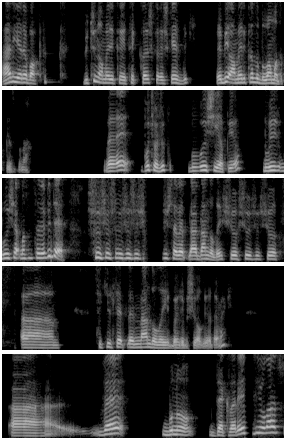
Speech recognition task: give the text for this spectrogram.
her yere baktık. Bütün Amerika'yı tek karış karış gezdik ve bir Amerikalı bulamadık biz buna. Ve bu çocuk bu işi yapıyor. Bu, bu iş yapmasının sebebi de şu şu şu şu şu şu sebeplerden dolayı şu şu şu şu e, skill setlerinden dolayı böyle bir şey oluyor demek. E, ve bunu deklare ediyorlar.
